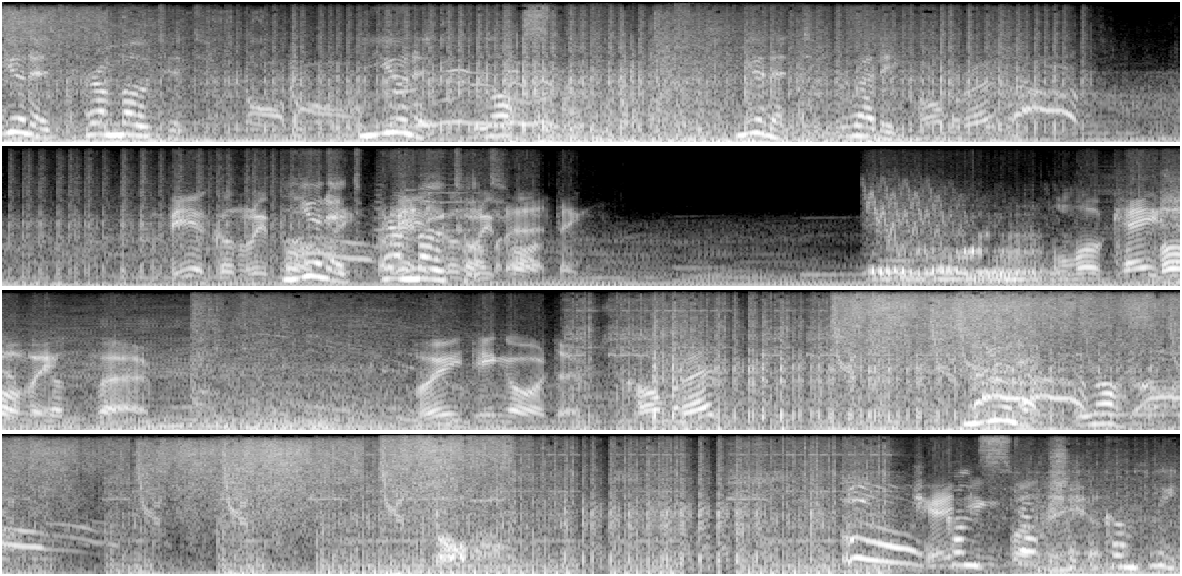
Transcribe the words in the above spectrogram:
Unit promoted. Unit lost. Unit ready. Comrade. Vehicle reporting. Unit promoted. Vehicle reporting. Location confirmed. Waiting orders. Comrade. Unit lost. Changing Construction position. complete.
